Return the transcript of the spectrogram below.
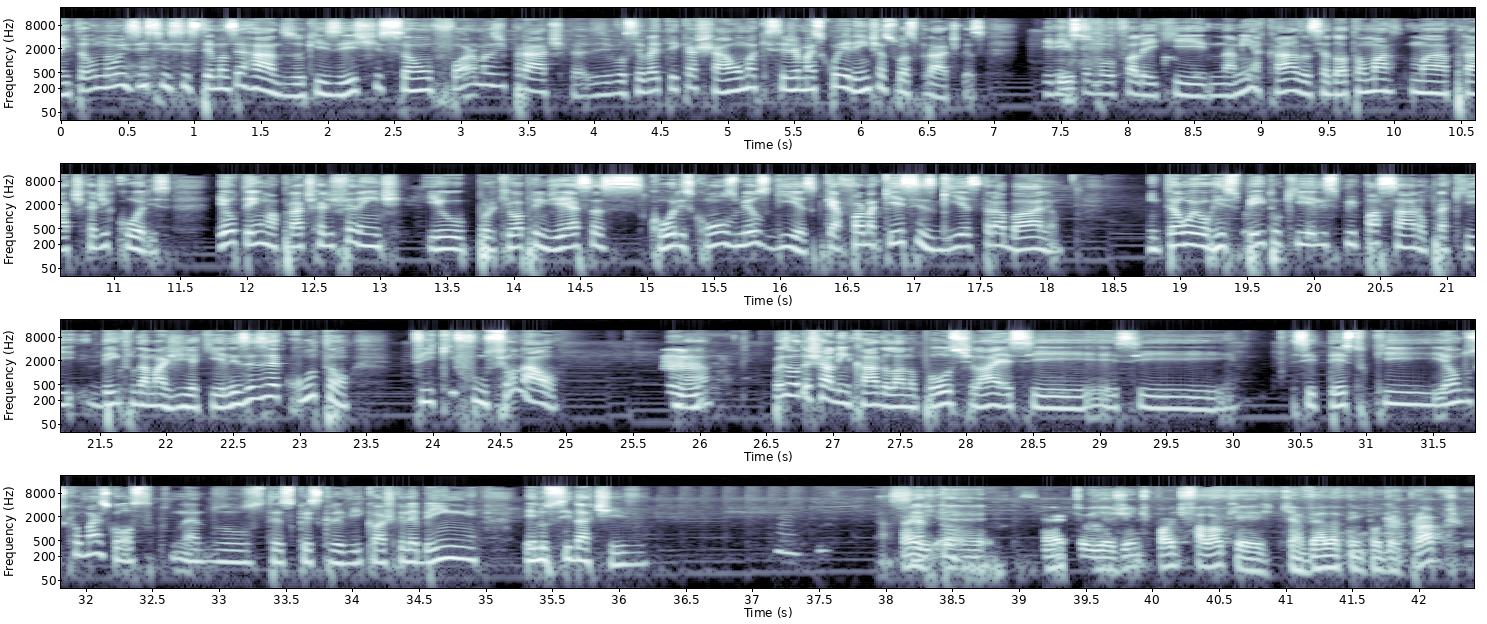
É, Então não existem sistemas errados. O que existe são formas de práticas. E você vai ter que achar uma que seja mais coerente às suas práticas. E nem Isso. como eu falei que na minha casa se adota uma, uma prática de cores. Eu tenho uma prática diferente. Eu, porque eu aprendi essas cores com os meus guias. Porque é a forma que esses guias trabalham. Então eu respeito o que eles me passaram. para que dentro da magia que eles executam fique funcional. tá? Depois eu vou deixar linkado lá no post lá esse esse esse texto que é um dos que eu mais gosto, né, dos textos que eu escrevi, que eu acho que ele é bem elucidativo. Tá Aí, certo? é, certo, e a gente pode falar o quê? Que a vela tem poder próprio?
